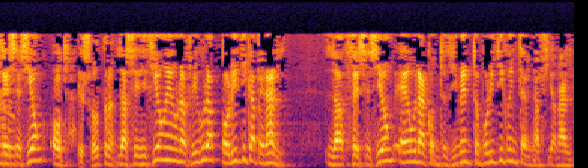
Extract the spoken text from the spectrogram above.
secesión otra. Es otra. La sedición es una figura política penal la secesión es un acontecimiento político internacional.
